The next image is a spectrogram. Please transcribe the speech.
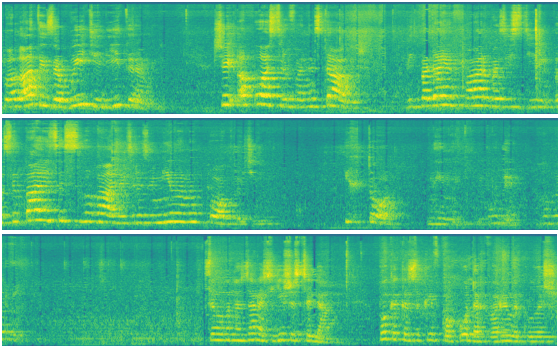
Палати забиті літерами, що й апострофа не ставиш. Відпадає фарба зі стін, осипаються слова незрозумілими покличами. І хто ними буде говорити? Це вона зараз їжа селян. Поки козаки в походах варили кулеш,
